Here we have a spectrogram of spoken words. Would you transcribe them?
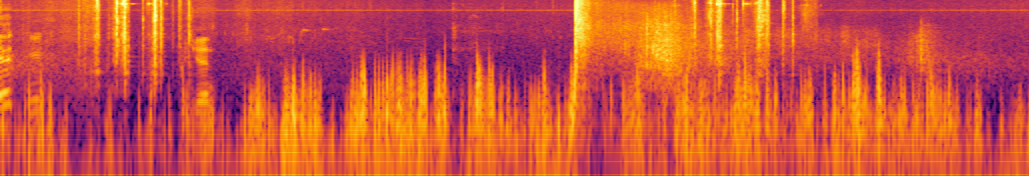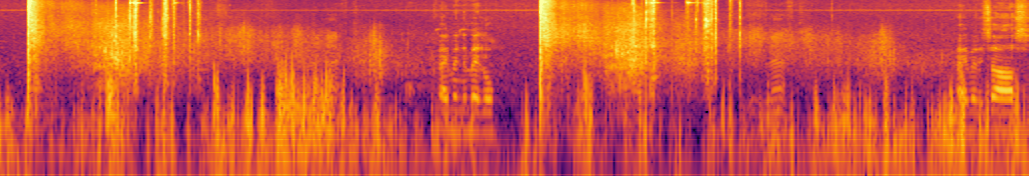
Hit. Again. Aim in the middle. Hit left. Aim at its arse.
